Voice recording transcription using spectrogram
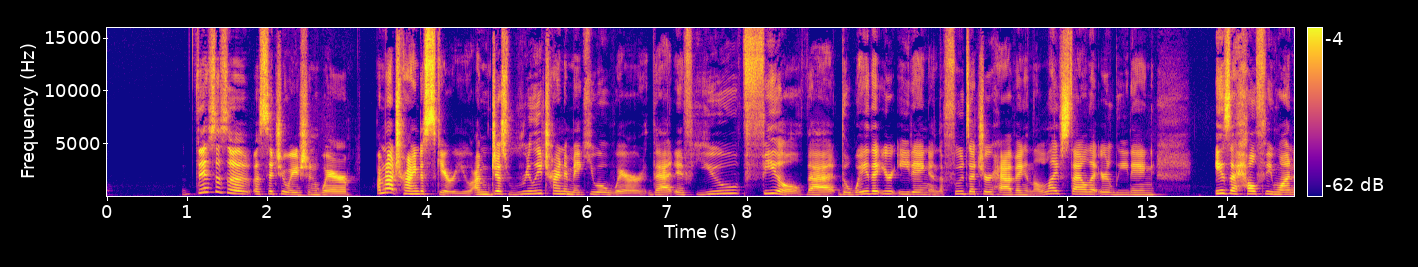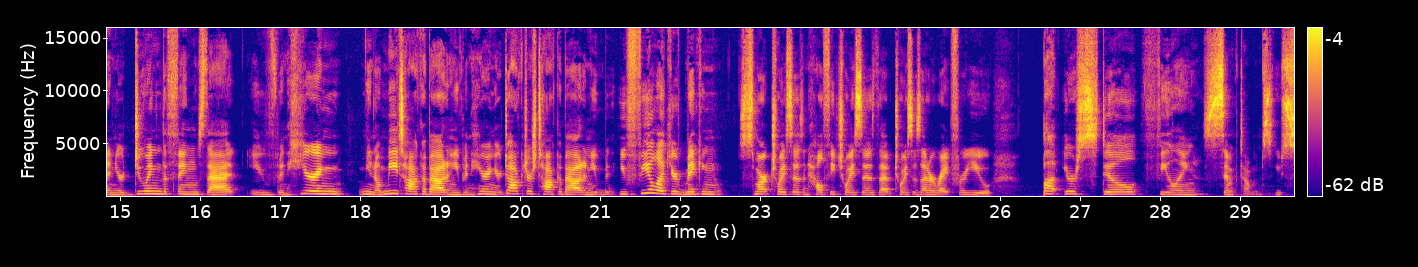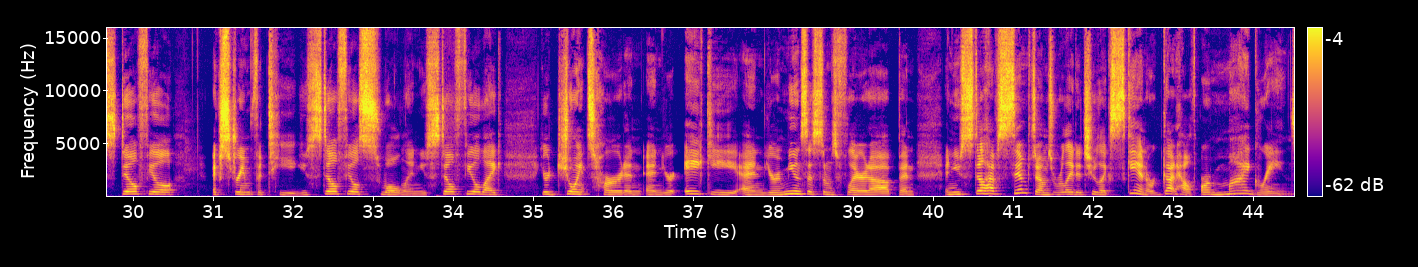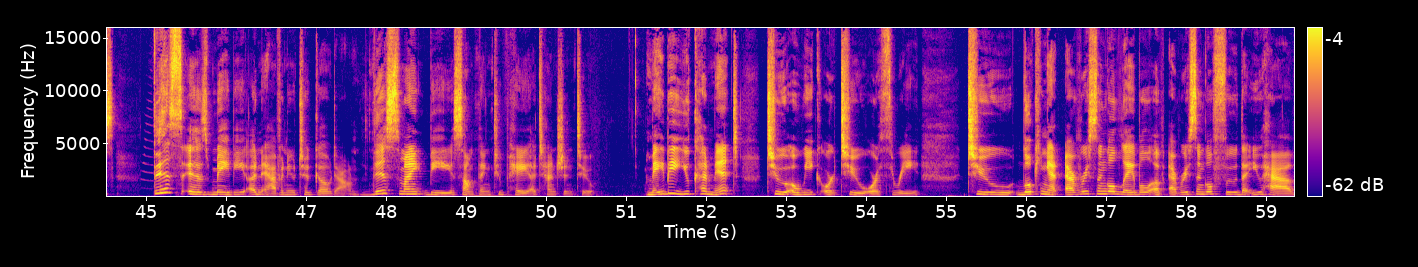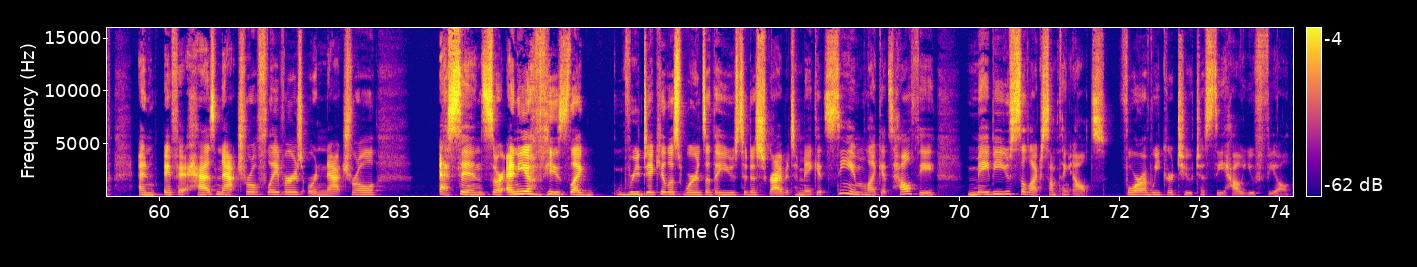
this is a, a situation where I'm not trying to scare you. I'm just really trying to make you aware that if you feel that the way that you're eating and the foods that you're having and the lifestyle that you're leading is a healthy one and you're doing the things that you've been hearing, you know, me talk about and you've been hearing your doctors talk about and you you feel like you're making smart choices and healthy choices, that choices that are right for you, but you're still feeling symptoms. You still feel extreme fatigue. You still feel swollen. You still feel like your joints hurt and, and you're achy and your immune system's flared up and, and you still have symptoms related to like skin or gut health or migraines, this is maybe an avenue to go down. This might be something to pay attention to. Maybe you commit to a week or two or three to looking at every single label of every single food that you have and if it has natural flavors or natural essence or any of these like ridiculous words that they use to describe it to make it seem like it's healthy, maybe you select something else for a week or two to see how you feel.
